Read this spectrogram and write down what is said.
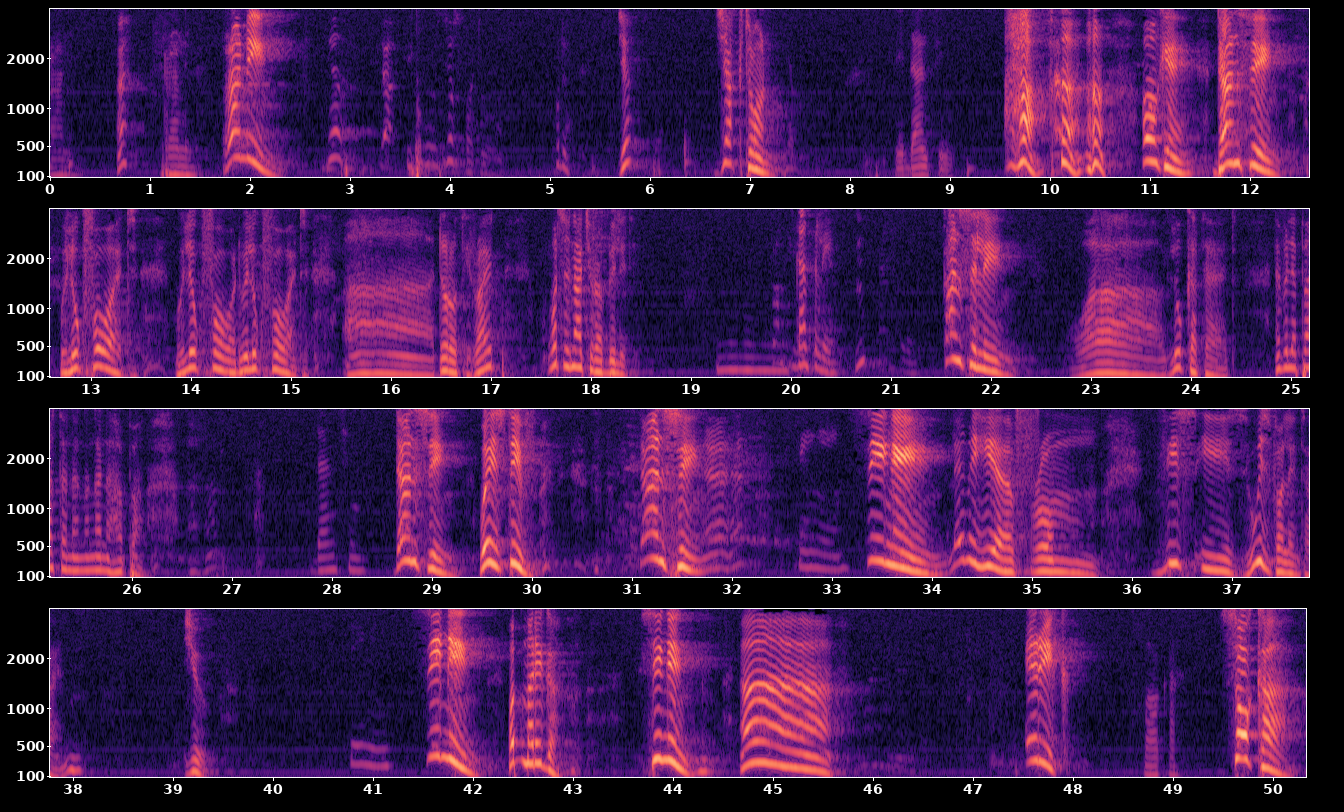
Running. Huh? Running. running. Yeah, yeah, it was just for two. What? do- Ja- Jackton. The dancing. Aha. huh, huh. Okay. Dancing. We look forward. We look forward. We look forward. Ah, Dorothy, right? What's a natural ability? Counseling. Counseling. Wow, look at that. Na vile pastor nang'ang'ana hapa. Dancing. Dancing. Where is Steve? Dancing. Singing. Singing. Let me hear from. This is who is Valentine? You. Singing. Singing. What Mariga? Singing. Ah. Eric. Soccer. Soka.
